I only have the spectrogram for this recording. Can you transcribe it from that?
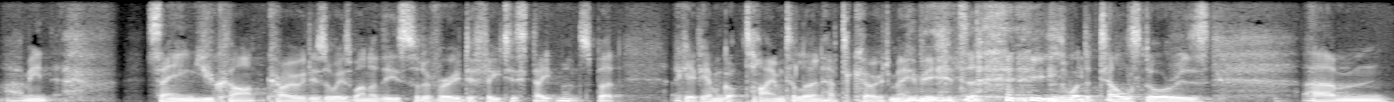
I mean, saying you can't code is always one of these sort of very defeatist statements. But okay, if you haven't got time to learn how to code, maybe you just want to tell stories. Um,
